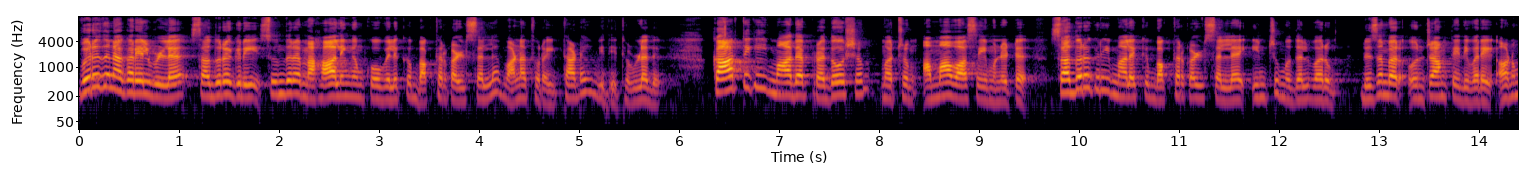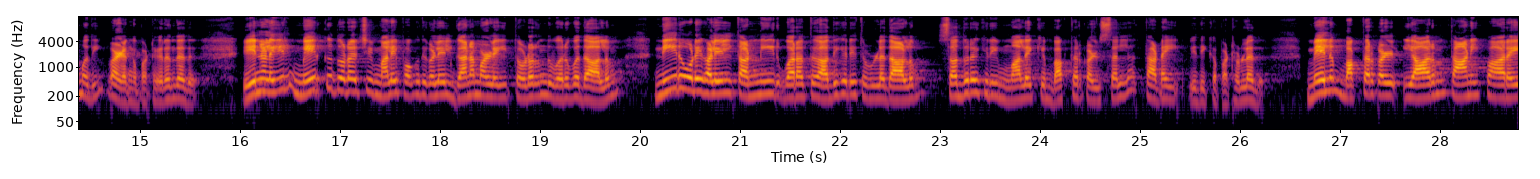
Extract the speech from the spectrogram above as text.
விருதுநகரில் உள்ள சதுரகிரி சுந்தர மகாலிங்கம் கோவிலுக்கு பக்தர்கள் செல்ல வனத்துறை தடை விதித்துள்ளது. கார்த்திகை மாத பிரதோஷம் மற்றும் அமாவாசையை முன்னிட்டு சதுரகிரி மலைக்கு பக்தர்கள் செல்ல இன்று முதல் வரும் டிசம்பர் ஒன்றாம் தேதி வரை அனுமதி வழங்கப்பட்டிருந்தது. இந்நிலையில் மேற்கு தொடர்ச்சி மலைப்பகுதிகளில் கனமழை தொடர்ந்து வருவதாலும் நீரோடைகளில் தண்ணீர் வரத்து அதிகரித்துள்ளதாலும் சதுரகிரி மலைக்கு பக்தர்கள் செல்ல தடை விதிக்கப்பட்டுள்ளது. மேலும் பக்தர்கள் யாரும் தானிப்பாறை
